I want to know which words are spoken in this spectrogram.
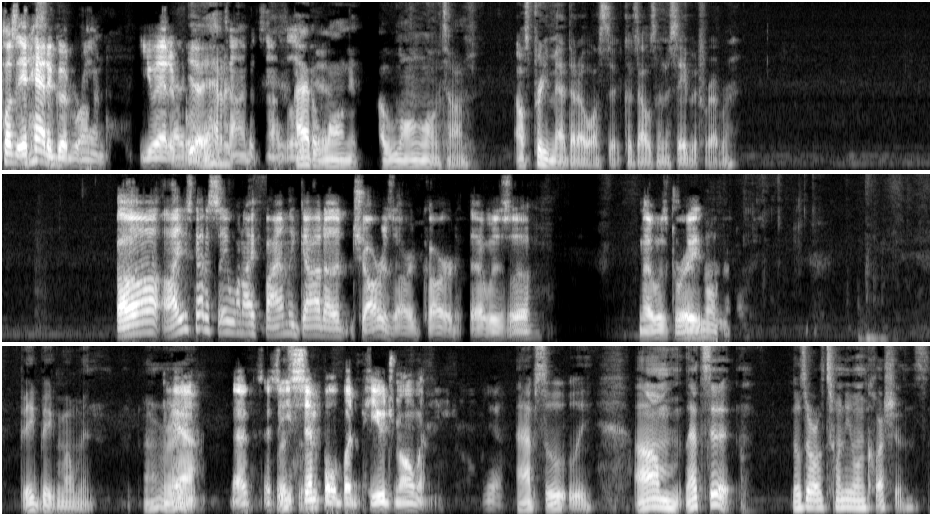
Plus, it had a good run. You had it for Yeah, a long had a- time. It sounds I like. had a long, a long, long time. I was pretty mad that I lost it because I was going to save it forever. Uh, I just gotta say, when I finally got a Charizard card, that was uh, that was great. Big, big moment. All right. Yeah, that's it's a simple but huge moment. Yeah, absolutely. Um, that's it. Those are all 21 questions.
